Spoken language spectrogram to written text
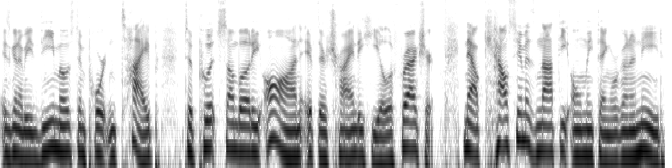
is going to be the most important type to put somebody on if they're trying to heal a fracture. Now, calcium is not the only thing we're going to need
